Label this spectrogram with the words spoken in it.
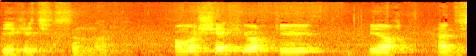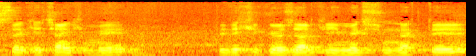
Deyir ki, çıxsınlar. Amma şək yox ki, bayaq hədisdə keçən kimi dedi ki, gözəl giymək sünnətdir.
